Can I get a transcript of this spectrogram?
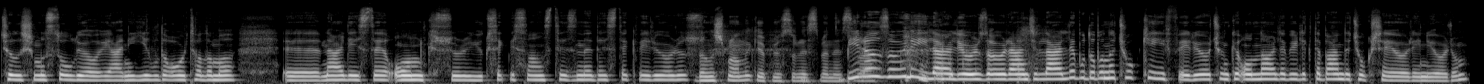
çalışması oluyor. Yani yılda ortalama e, neredeyse 10 küsür yüksek lisans tezine destek veriyoruz. Danışmanlık yapıyorsun resmen Esra. Biraz öyle ilerliyoruz öğrencilerle. Bu da bana çok keyif veriyor. Çünkü onlarla birlikte ben de çok şey öğreniyorum.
